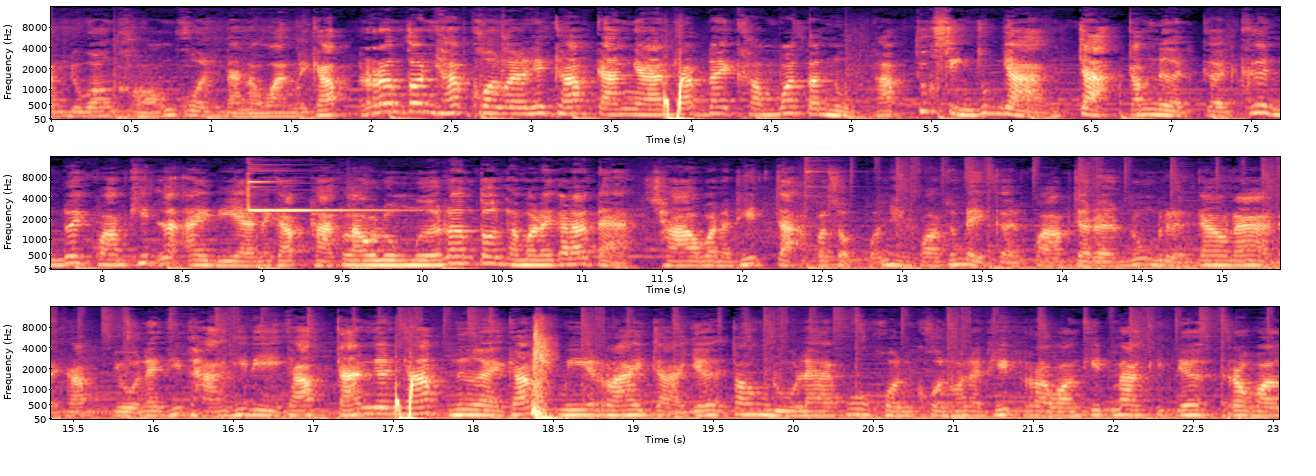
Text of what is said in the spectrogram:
รณ์ดวงของคนแต่ละวันนะครับ เริ่มต้นครับคนวันอาทิตย์ครับการงานครับได้คำว่าสนุกครับ ทุกสิ่งทุกอย่างจะกำเนิดเกิดขึ้นด้วยความคิดและไอเดียนะครับหากเราลงมือเริ่มต้นทำอะไรก็แล้วแต่ ชาววันอาทิตย์จะประสบผลแห่งความสำเร็จเกิดความเจริญรุ่งเรืองก้าวหน้านะครับอยู่ในทิศทางที่ดีครับ การเงินครับเหนื่อยครับมีรายจ่ายเยอะต้องดูแลผู้คนคนวันอาทิตย์ระวังคิดมากคิดเยอะระวัง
